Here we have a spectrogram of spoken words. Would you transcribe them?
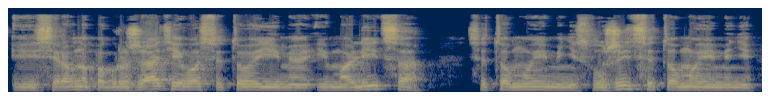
и все равно погружать его в святое имя и молиться святому имени, служить святому имени,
